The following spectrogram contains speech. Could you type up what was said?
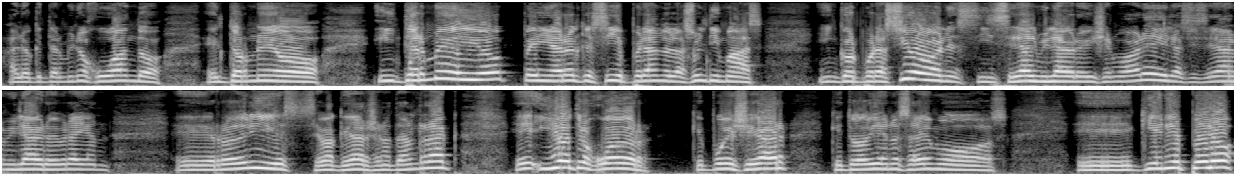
a lo que terminó jugando el torneo intermedio. Peñarol que sigue esperando las últimas incorporaciones. Si se da el milagro de Guillermo Varela, si se da el milagro de Brian eh, Rodríguez, se va a quedar Jonathan Rack. eh, y otro jugador que puede llegar, que todavía no sabemos eh, quién es, pero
